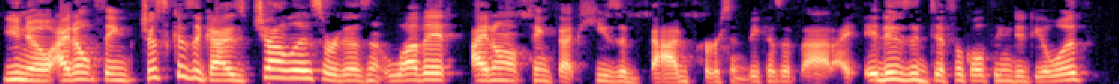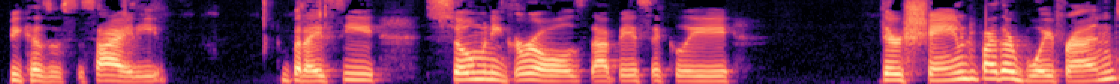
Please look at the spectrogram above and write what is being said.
you know, I don't think just because a guy's jealous or doesn't love it, I don't think that he's a bad person because of that. I, it is a difficult thing to deal with because of society. But I see so many girls that basically they're shamed by their boyfriend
